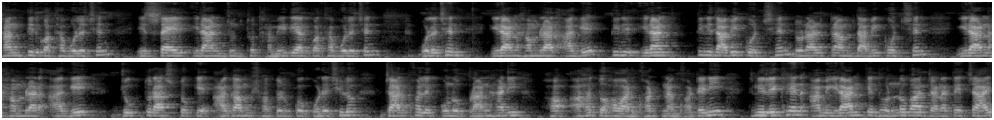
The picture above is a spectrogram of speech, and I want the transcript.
শান্তির কথা বলেছেন ইসরায়েল ইরান যুদ্ধ থামিয়ে দেওয়ার কথা বলেছেন বলেছেন, ইরান হামলার আগে তিনি, ইরান, তিনি দাবি করছেন, ডোনাল্ড ট্রাম্প দাবি করছেন, ইরান হামলার আগে যুক্তরাষ্ট্রকে আগাম সতর্ক করেছিল, যার ফলে কোনো প্রাণহানি আহত হওয়ার ঘটনা ঘটেনি। তিনি লেখেন, আমি ইরানকে ধন্যবাদ জানাতে চাই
